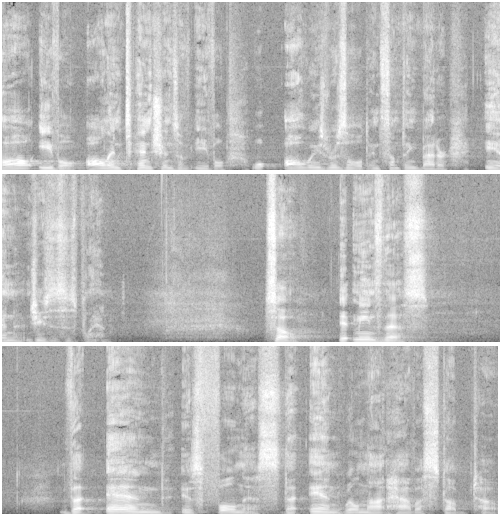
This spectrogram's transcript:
All evil, all intentions of evil will always result in something better in Jesus' plan. So, it means this the end is fullness, the end will not have a stub toe.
